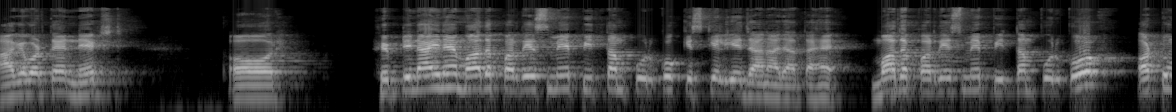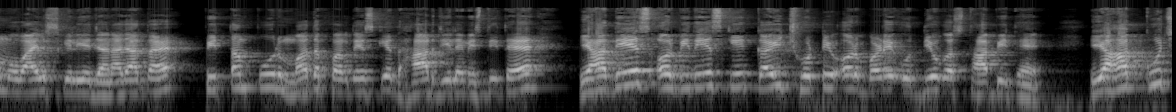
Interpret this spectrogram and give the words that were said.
आगे बढ़ते हैं नेक्स्ट और 59 है मध्य प्रदेश में पीतमपुर को किसके लिए जाना जाता है? मध्य प्रदेश में पीतमपुर को ऑटोमोबाइल्स के लिए जाना जाता है। पीतमपुर मध्य प्रदेश के धार ज़िले में स्थित है। यहाँ देश और विदेश के कई छोटे और बड़े उद्योग स्थापित हैं। यहाँ कुछ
